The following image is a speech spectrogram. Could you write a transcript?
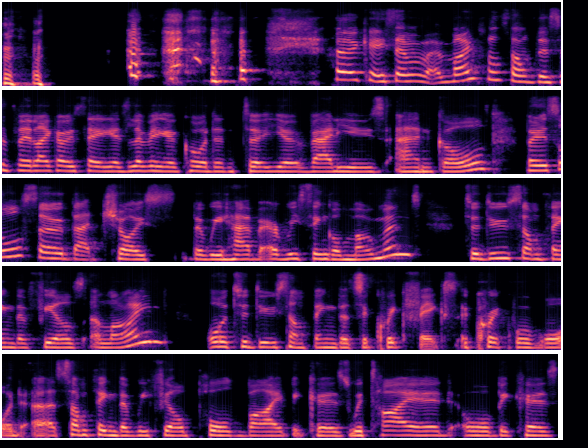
okay, so mindful self discipline, like I was saying, is living according to your values and goals, but it's also that choice that we have every single moment to do something that feels aligned or to do something that's a quick fix, a quick reward, uh, something that we feel pulled by because we're tired or because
